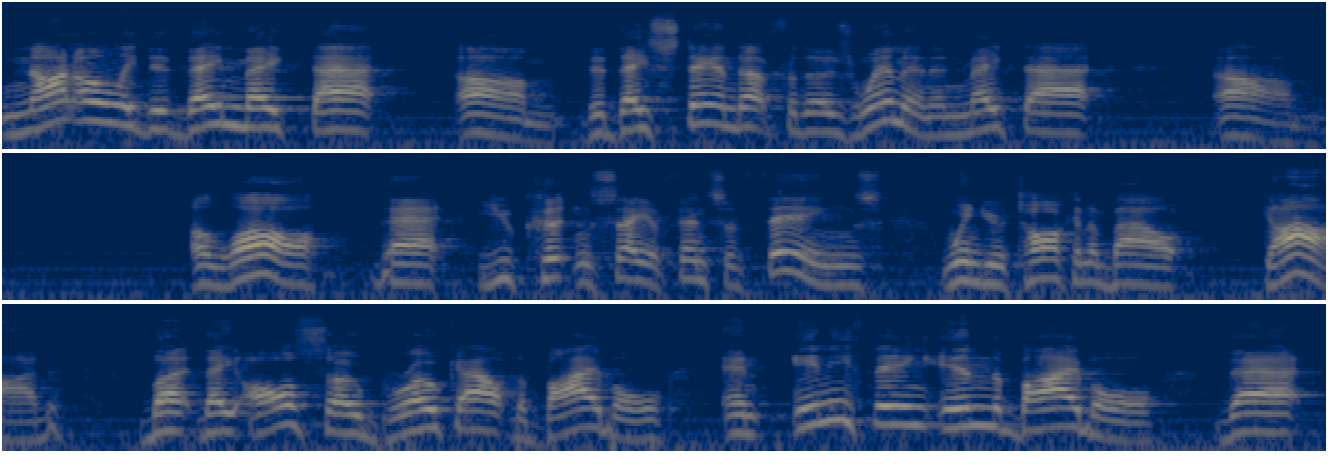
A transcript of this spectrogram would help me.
not only did they make that, um, did they stand up for those women and make that um, a law that you couldn't say offensive things when you're talking about God, but they also broke out the Bible and anything in the Bible that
